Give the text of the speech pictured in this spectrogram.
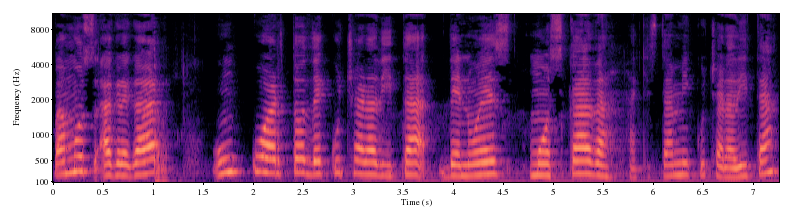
Vamos a agregar un cuarto de cucharadita de nuez moscada. Aquí está mi cucharadita.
